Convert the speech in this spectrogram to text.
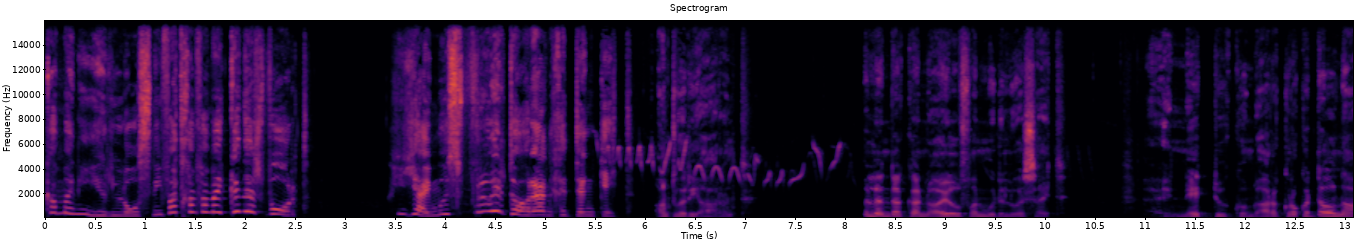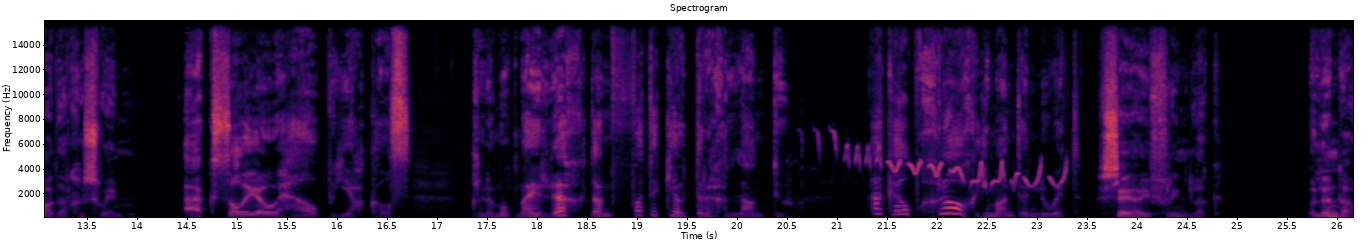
kan my nie hier los nie. Wat gaan van my kinders word? Jy moes vroeër daaraan gedink het. Antwoord die arend. Belinda kan huil van moedeloosheid. En net toe kom daar 'n krokodil nader geswem. Ek sal jou help, jakkals. Klim op my rug, dan vat ek jou terug land toe. Ek help graag iemand in nood. sê hy vriendelik. Belinda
